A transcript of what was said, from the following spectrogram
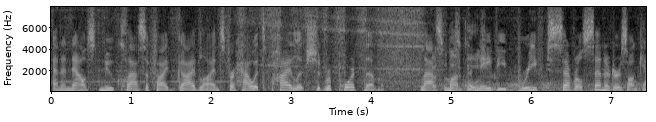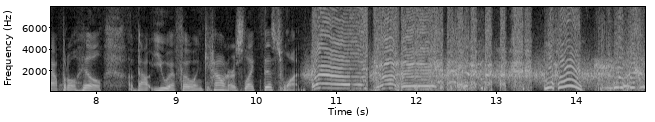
and announced new classified guidelines for how its pilots should report them. Last That's month, the. Navy briefed several senators on Capitol Hill about UFO encounters like this one.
